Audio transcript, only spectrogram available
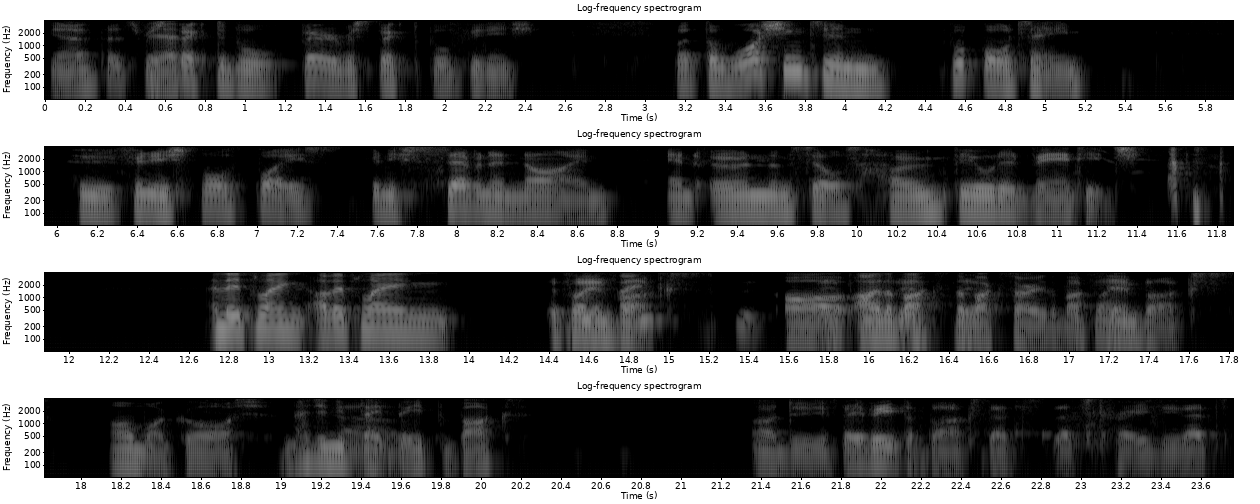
You know, that's Yeah. respectable, very respectable finish. But the Washington football team, who finished fourth place, finished seven and nine and earned themselves home field advantage. and they're playing. Are they playing? They're playing Saints? Bucks. Oh, They're- oh the Bucks. The Bucks. Sorry, the Bucks. Yeah. playing Bucks. Oh my gosh! Imagine if they Um, beat the Bucks. Oh, dude, if they beat the Bucks, that's that's crazy. That's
